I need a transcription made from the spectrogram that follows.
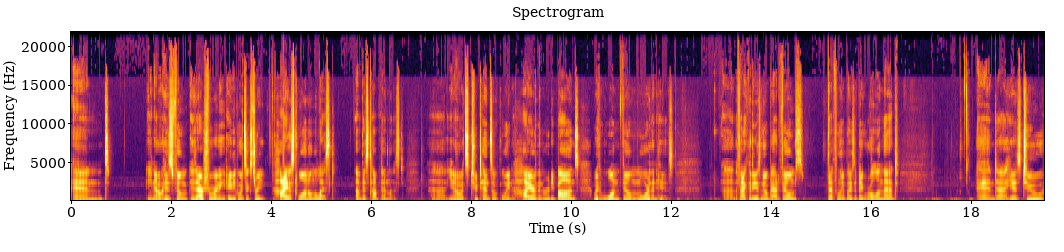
and you know his film his average film rating eighty point six three, highest one on the list of this top ten list. Uh, you know it's two tenths of a point higher than Rudy Bond's, with one film more than his. Uh, the fact that he has no bad films definitely plays a big role in that, and uh, he has two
